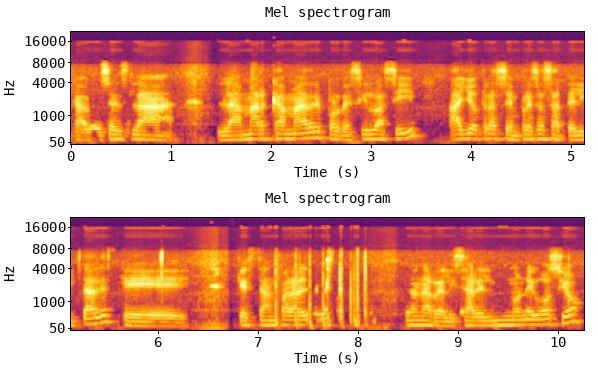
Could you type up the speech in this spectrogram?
cabeza, es la, la marca madre, por decirlo así, hay otras empresas satelitales que, que están para van a realizar el mismo negocio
